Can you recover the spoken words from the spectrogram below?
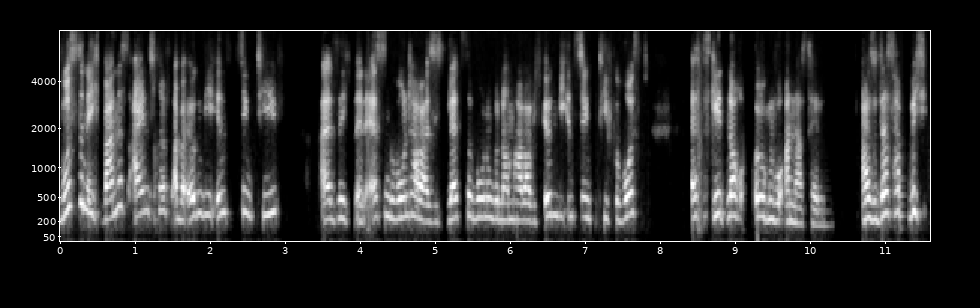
wusste nicht, wann es eintrifft, aber irgendwie instinktiv, als ich in Essen gewohnt habe, als ich die letzte Wohnung genommen habe, habe ich irgendwie instinktiv gewusst, es geht noch irgendwo anders hin. Also das habe ich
